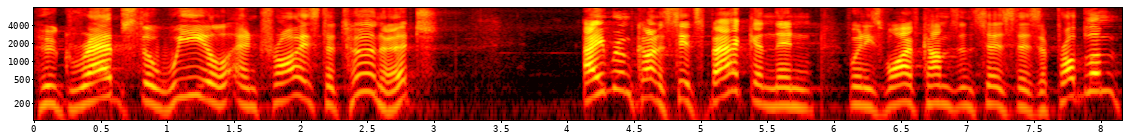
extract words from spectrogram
who grabs the wheel and tries to turn it, Abram kind of sits back and then when his wife comes and says there's a problem,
